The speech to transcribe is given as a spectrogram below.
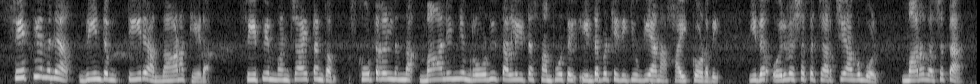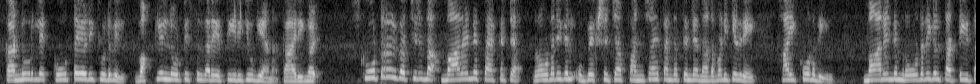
സി പി എമ്മിന് വീണ്ടും തീരെ നാണക്കേട്. സി പി എം പഞ്ചായത്ത് അംഗം സ്കൂട്ടറിൽ നിന്ന് മാലിന്യം റോഡിൽ തള്ളിയിട്ട സംഭവത്തിൽ ഇടപെട്ടിരിക്കുകയാണ് ഹൈക്കോടതി. ഇത് ഒരു വശത്ത് ചർച്ചയാകുമ്പോൾ മറുവശത്ത് കണ്ണൂരിലെ കൂട്ടയടിക്കൊടുവിൽ വക്കീൽ നോട്ടീസിൽ വരെ എത്തിയിരിക്കുകയാണ് കാര്യങ്ങൾ. സ്കൂട്ടറിൽ വച്ചിരുന്ന മാലിന്യ പാക്കറ്റ് റോഡരികൾ ഉപേക്ഷിച്ച പഞ്ചായത്ത് അംഗത്തിന്റെ നടപടിക്കെതിരെ ഹൈക്കോടതിയിൽ മാലിന്യം റോഡരികൾ തട്ടിയിട്ട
